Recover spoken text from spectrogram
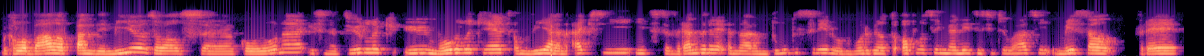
globale pandemieën zoals uh, corona is natuurlijk uw mogelijkheid om via een actie iets te veranderen en naar een doel te streven, bijvoorbeeld de oplossing van deze situatie, meestal vrij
